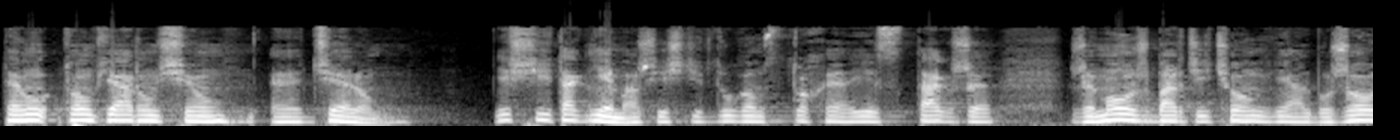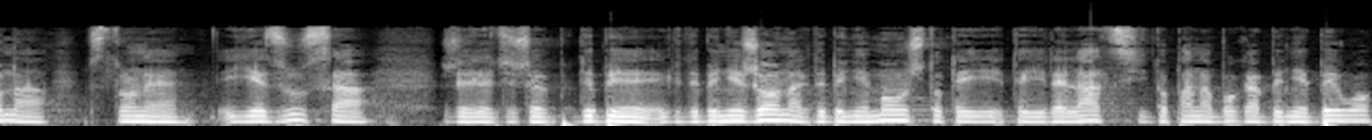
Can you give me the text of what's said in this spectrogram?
tę, tą wiarą się e, dzielą. Jeśli tak nie masz, jeśli w drugą trochę jest tak, że, że mąż bardziej ciągnie albo żona w stronę Jezusa, że, że gdyby, gdyby nie żona, gdyby nie mąż, to tej, tej relacji do Pana Boga by nie było,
